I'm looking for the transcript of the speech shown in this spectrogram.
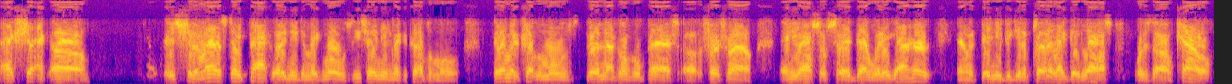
Asked Shaq, uh, is should Atlanta stay packed or they need to make moves? He said they need to make a couple moves. They don't make a couple moves, they're not going to go past uh, the first round. And he also said that where they got hurt and they need to get a player like they lost was um, Carroll.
